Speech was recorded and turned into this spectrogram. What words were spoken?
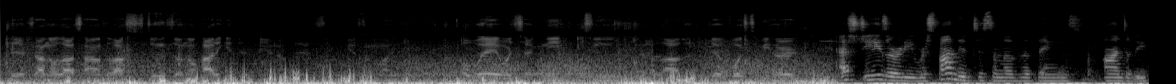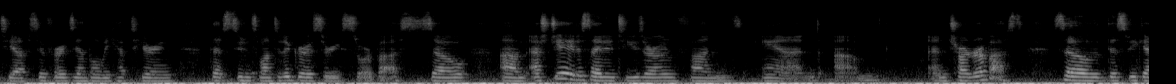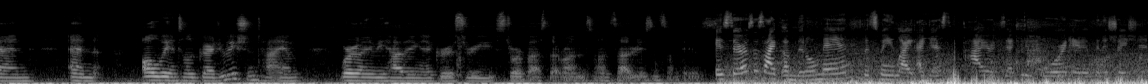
there. Because I know a lot of times a lot of students don't know how to get their opinion out there, so it gives them like a way or technique to allow the, their voice to be heard. SGA has already responded to some of the things on WTF. So, for example, we kept hearing that students wanted a grocery store bus. So, um, SGA decided to use our own funds and um, and charter a bus. So this weekend and all the way until graduation time, we're going to be having a grocery store bus that runs on Saturdays and Sundays. It serves as like a middleman between like I guess the higher executive board and administration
